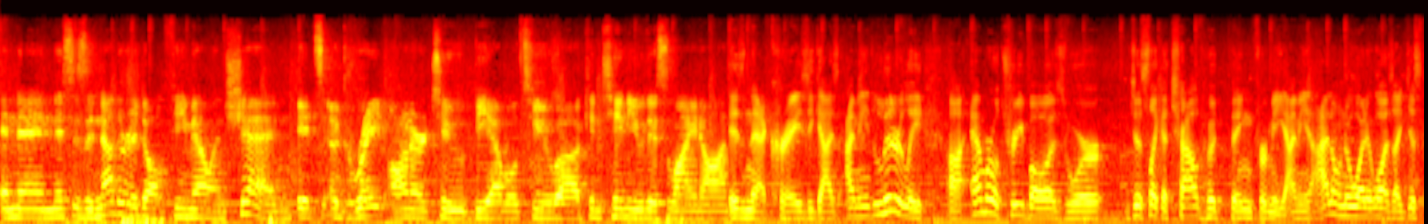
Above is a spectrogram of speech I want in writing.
And then this is another adult female in shed. It's a great honor to be able to uh, continue this line on. Isn't that crazy, guys? I mean, literally, uh, emerald tree boas were just like a childhood thing for me. I mean, I don't know what it was. I just,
